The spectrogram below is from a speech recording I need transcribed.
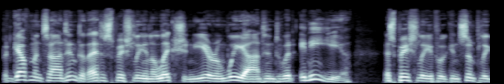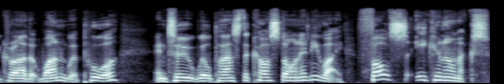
But governments aren't into that, especially in election year, and we aren't into it any year especially if we can simply cry that one, we're poor, and two, we'll pass the cost on anyway. False economics.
